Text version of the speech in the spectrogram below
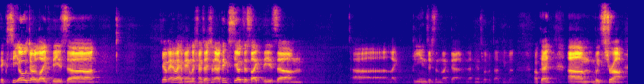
the ktziot are like these. Uh, do you have anybody have an English translation? I think ktziot is like these. Um, uh, beans or something like that. I think that's what we're talking about okay, um, with straw.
